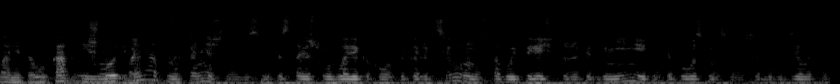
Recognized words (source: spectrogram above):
плане того, как и Ну, что. Понятно, конечно, если ты стоишь во главе какого-то коллектива, ну, с тобой перечить уже как бы не имеет никакого смысла. Все будут делать так,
